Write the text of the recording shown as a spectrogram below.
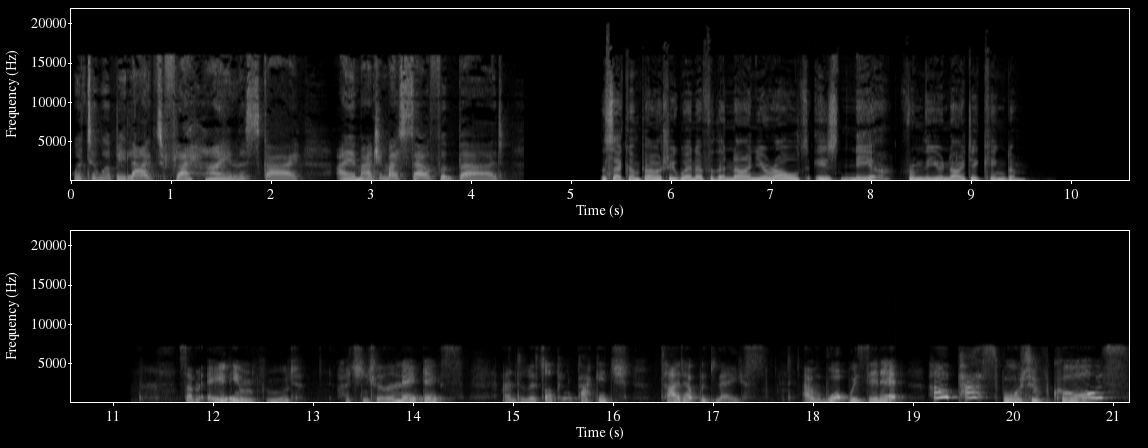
what it would be like to fly high in the sky. I imagine myself a bird. The second poetry winner for the nine year olds is Nia from the United Kingdom. Some alien food, a chinchilla named Ace, and a little pink package tied up with lace. And what was in it? Her passport, of course.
